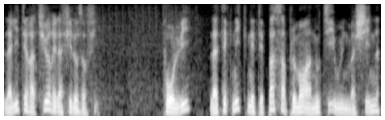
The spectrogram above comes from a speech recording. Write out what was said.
la littérature et la philosophie. Pour lui, la technique n'était pas simplement un outil ou une machine,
